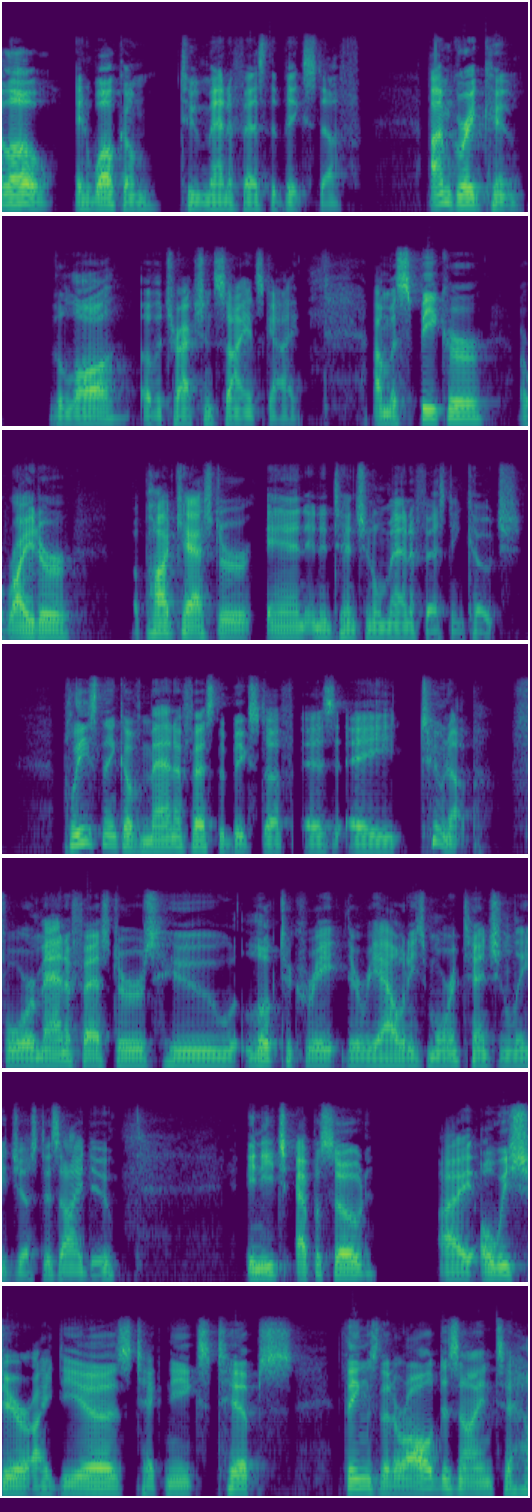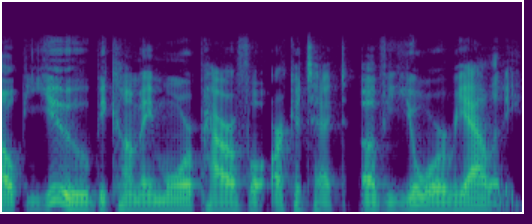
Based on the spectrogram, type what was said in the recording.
Hello, and welcome to Manifest the Big Stuff. I'm Greg Kuhn, the Law of Attraction Science Guy. I'm a speaker, a writer, a podcaster, and an intentional manifesting coach. Please think of Manifest the Big Stuff as a tune up for manifestors who look to create their realities more intentionally, just as I do. In each episode, I always share ideas, techniques, tips, things that are all designed to help you become a more powerful architect of your reality.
